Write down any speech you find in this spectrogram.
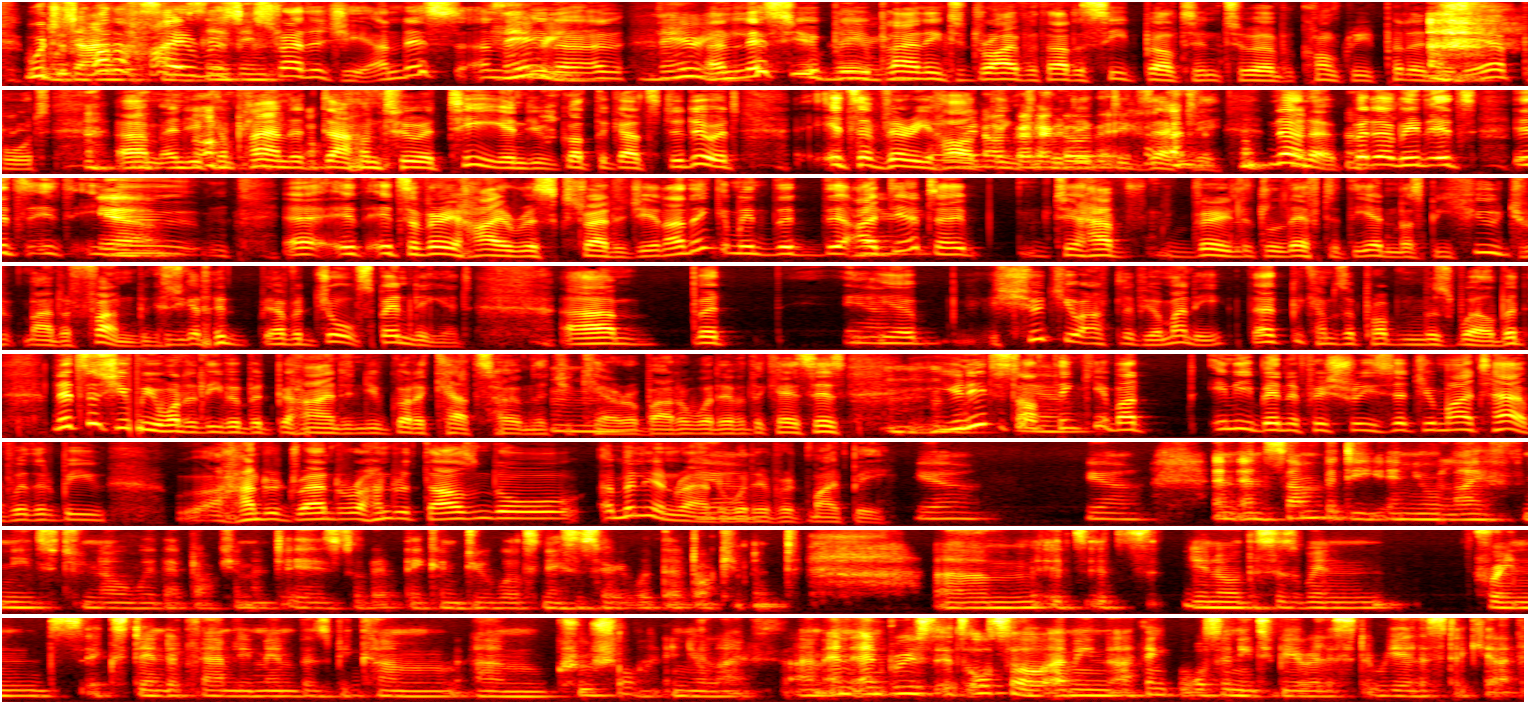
which is quite a high risk strategy, unless and, very, you know, very, unless you're very. planning to drive without a seatbelt into a concrete pillar near the airport, um, and you can plan it down to a T, and you've got the guts to do it. It's a very hard thing to predict exactly. no, no, but I mean, it's it's it's yeah. you, uh, it, it's a very high risk strategy, and I think I mean the the idea to to have very little left at the end must be a huge amount of fun because you're going to have a jolt spending it. Um, but yeah. you know, should you outlive your money, that becomes a problem as well. But let's assume you want to leave a bit behind and you've got a cat's home that you mm-hmm. care about or whatever the case is. Mm-hmm. You need to start yeah. thinking about any beneficiaries that you might have, whether it be a hundred rand or a hundred thousand or a million rand yeah. or whatever it might be. Yeah. Yeah. And and somebody in your life needs to know where that document is so that they can do what's necessary with that document. Um, it's it's you know, this is when friends, extended family members become um, crucial in your life. Um, and and Bruce, it's also, I mean, I think we also need to be realistic, realistic here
